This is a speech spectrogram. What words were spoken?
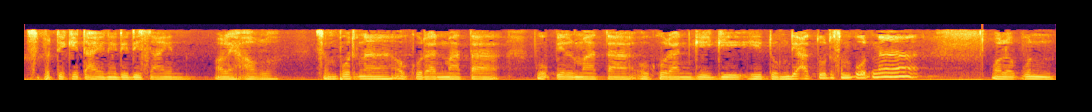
Seperti kita ini didesain oleh Allah. Sempurna ukuran mata pupil mata ukuran gigi hidung diatur sempurna. Walaupun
